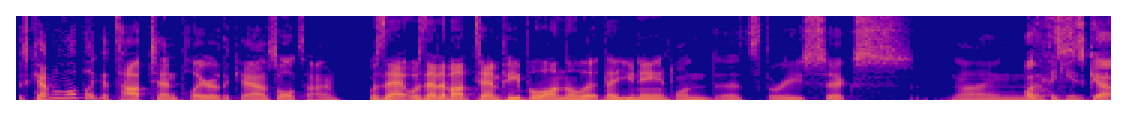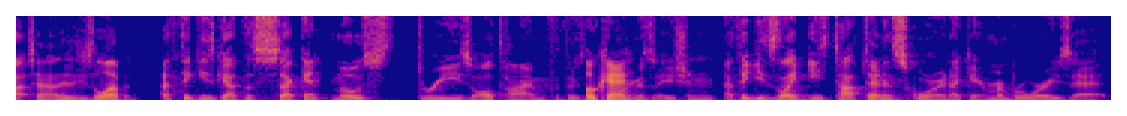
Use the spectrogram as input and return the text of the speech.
Is Kevin Love like a top ten player of the Cavs all time? Was that was that about ten people on the li- that you named? One, that's three, six, nine. Well, I think he's got- yeah, 10. He's eleven. I think he's got the second most threes all time for the Okay. organization. I think he's like he's top ten in scoring. I can't remember where he's at,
